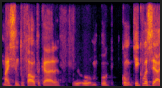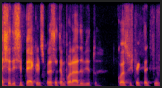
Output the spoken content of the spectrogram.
Mas sinto falta, cara. O, o que, que você acha desse Packers para essa temporada, Vitor? Qual é a sua expectativa?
